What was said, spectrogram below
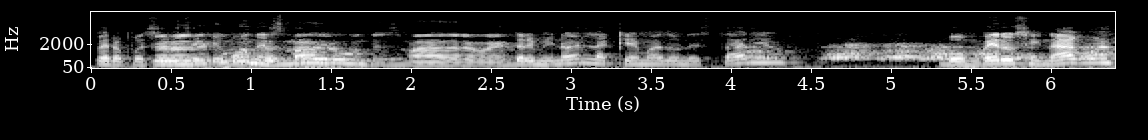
Pero pues Pero se de que quemó hubo un desmadre, un desmadre, güey. Terminó en la quema de un estadio, bomberos sin agua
